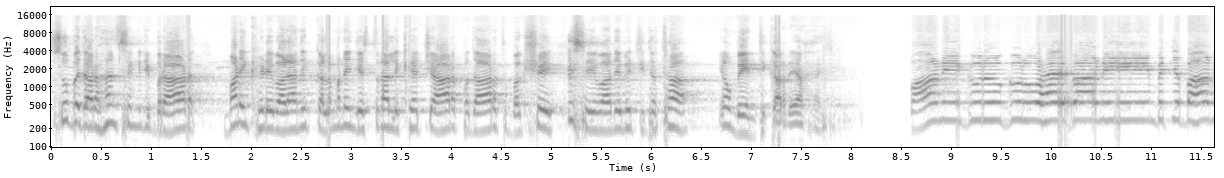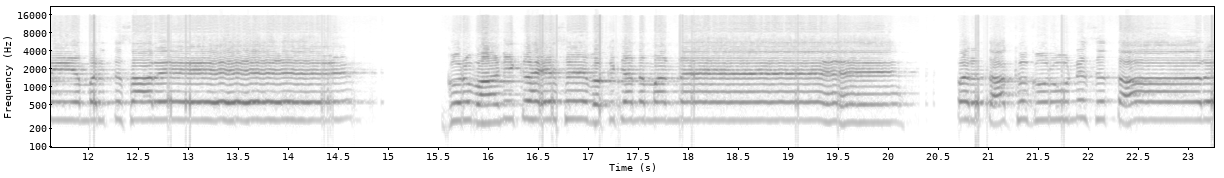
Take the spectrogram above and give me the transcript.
ਸੂਬੇਦਾਰ ਹੰਸ ਸਿੰਘ ਜੀ ਬਰਾੜ, ਮਾਣੀ ਖੇੜੇ ਵਾਲਿਆਂ ਦੀ ਕਲਮ ਨੇ ਜਿਸ ਤਰ੍ਹਾਂ ਲਿਖਿਆ, ਚਾਰ ਪਦਾਰਥ ਬਖਸ਼ੇ ਸੇਵਾ ਦੇ ਵਿੱਚ ਜਥਾ ਇਉਂ ਬੇਨਤੀ ਕਰ ਰਿਹਾ ਹੈ ਬਾਣੀ ਗੁਰੂ ਗੁਰੂ ਹੈ ਬਾਣੀ, ਵਿੱਚ ਬਾਣੀ ਅੰਮ੍ਰਿਤ ਸਾਰੇ। ਗੁਰਬਾਣੀ ਕਹੇ ਸੇਵਕ ਜਨ ਮੰਨੈ, ਪਰ ਤਖ ਗੁਰੂ ਨਿਸਤਾਰੇ।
